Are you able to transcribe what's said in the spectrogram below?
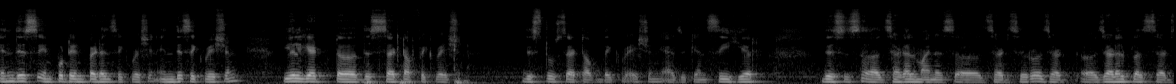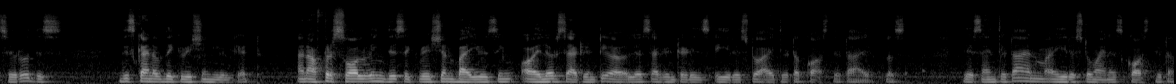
in this input impedance equation, in this equation, you'll get uh, this set of equation, this two set of the equation as you can see here. This is uh, ZL minus uh, Z0, Z, uh, ZL plus Z0, this, this kind of the equation you'll get. And after solving this equation by using Euler's identity, Euler's identity is e raised to i theta cos theta i plus j sin theta and e raised to minus cos theta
